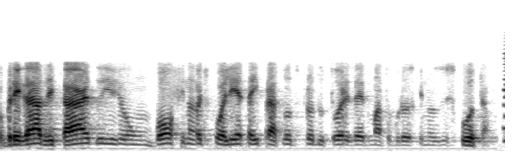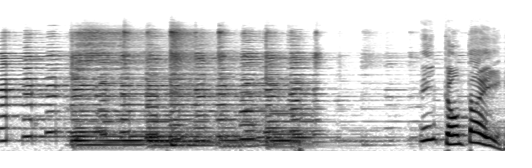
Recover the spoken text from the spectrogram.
Obrigado, Ricardo, e um bom final de colheita aí para todos os produtores aí do Mato Grosso que nos escutam. Então tá aí.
